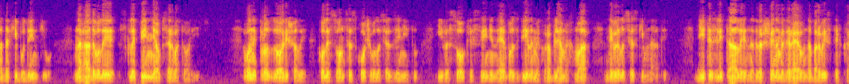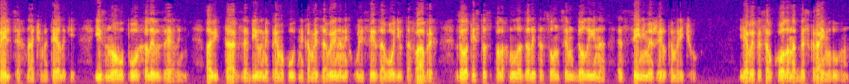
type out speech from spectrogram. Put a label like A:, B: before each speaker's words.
A: а дахи будинків нагадували склепіння обсерваторії. Вони прозорішали, коли сонце скочувалося з зеніту, і високе синє небо з білими кораблями хмар дивилося з кімнати. Діти злітали над вершинами дерев на барвистих крильцях, наче метелики, і знову пурхали в зелень, а відтак за білими прямокутниками завинених у ліси заводів та фабрик золотисто спалахнула залита сонцем долина з синіми жилками річок. Я виписав коло над безкраїм лугом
